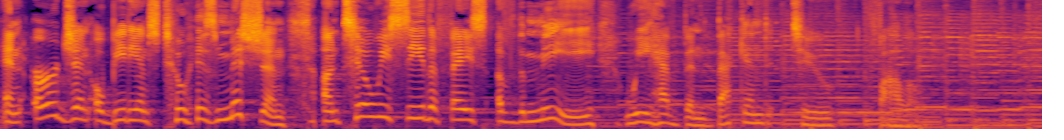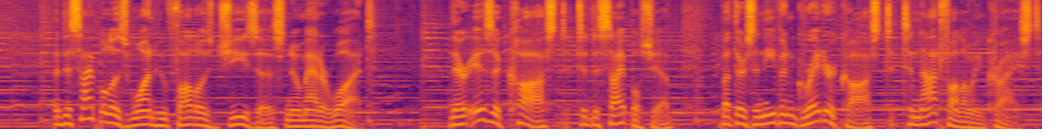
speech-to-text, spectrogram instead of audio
and urgent obedience to His mission until we see the face of the me we have been beckoned to follow. A disciple is one who follows Jesus no matter what. There is a cost to discipleship, but there's an even greater cost to not following Christ.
